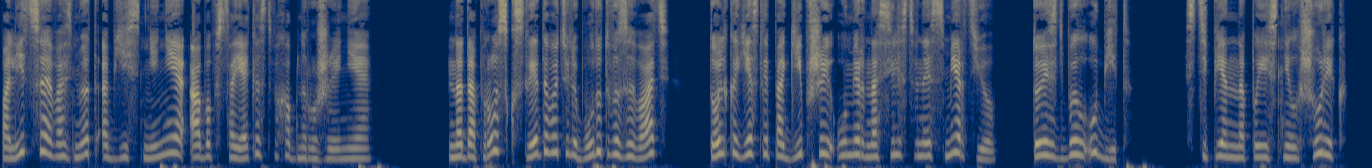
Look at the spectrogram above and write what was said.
полиция возьмет объяснение об обстоятельствах обнаружения на допрос к следователю будут вызывать только если погибший умер насильственной смертью, то есть был убит, степенно пояснил Шурик,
